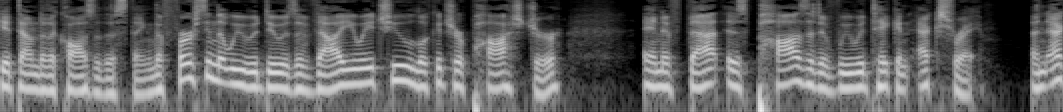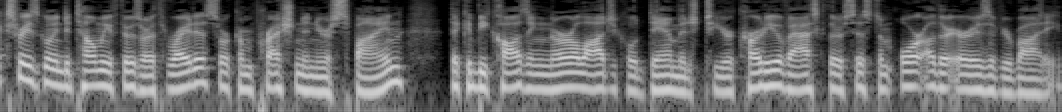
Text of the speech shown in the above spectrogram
get down to the cause of this thing. The first thing that we would do is evaluate you, look at your posture, and if that is positive, we would take an X-ray. An x ray is going to tell me if there's arthritis or compression in your spine that could be causing neurological damage to your cardiovascular system or other areas of your body.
